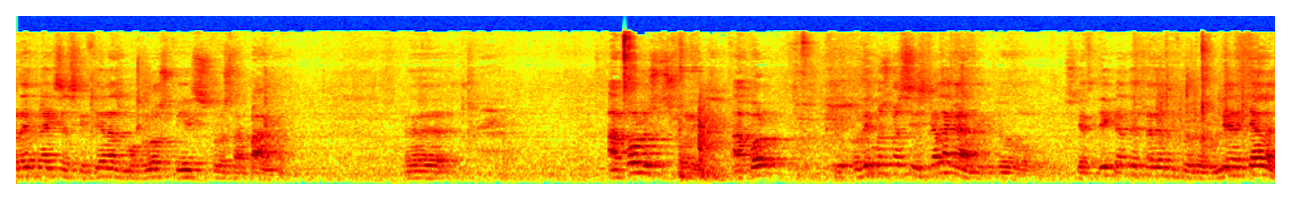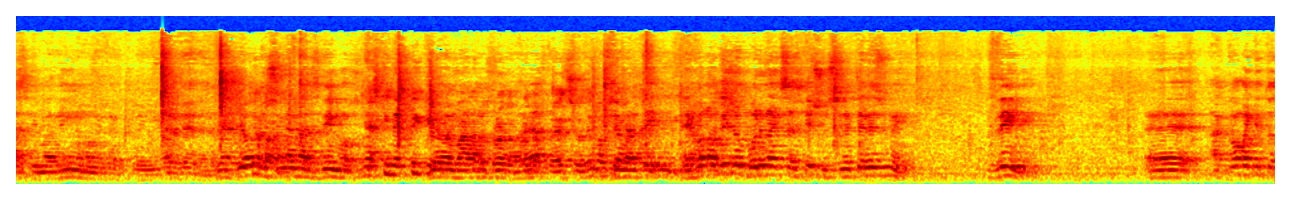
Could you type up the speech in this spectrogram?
πρέπει να εξασκηθεί ένας μοχλός πίεσης προς τα πάνω. Ε, από όλους τους φορεί. Ο Δήμος Βασίλης καλά κάνει και το σκεφτήκατε, φέρετε την πρωτοβουλία και άλλα ζητήματα, δεν είναι μόνο η δακτυλογία. Ε, Γιατί όντω είναι ένας Δήμος. Μια και είναι επίκαιρο να βάλαμε πρώτο αυτό έτσι. Ο Δήμος δηλαδή, εγώ νομίζω μπορεί να εξασχίσουν συνεταιρισμοί, Δήμοι, ε, ακόμα και το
